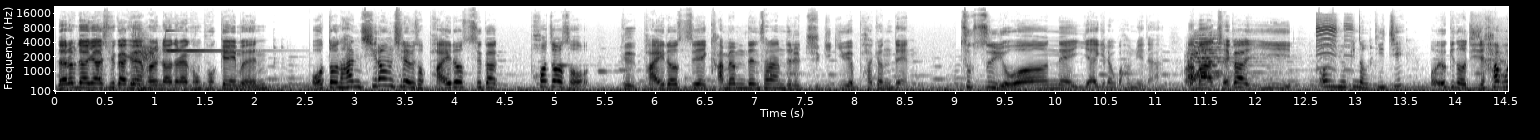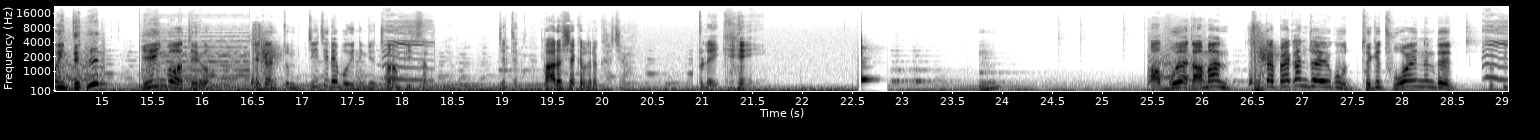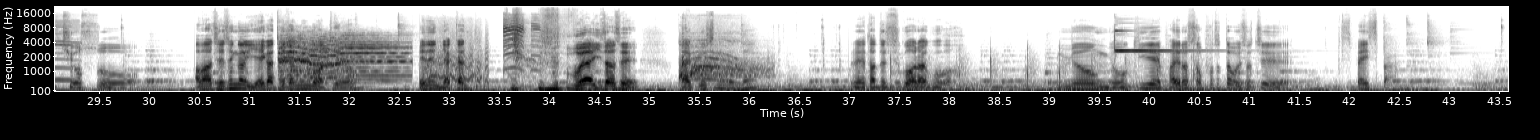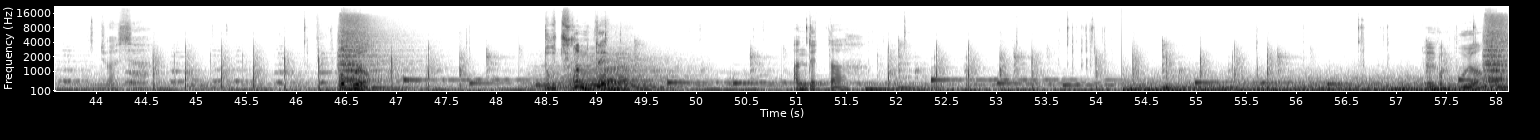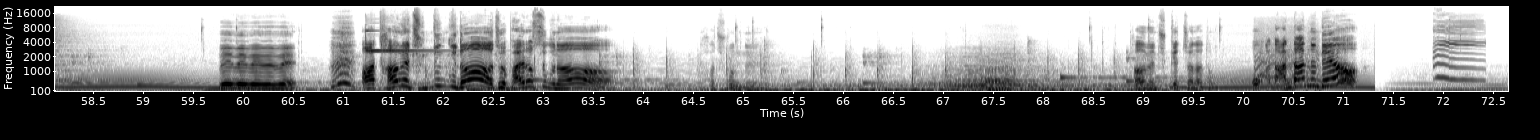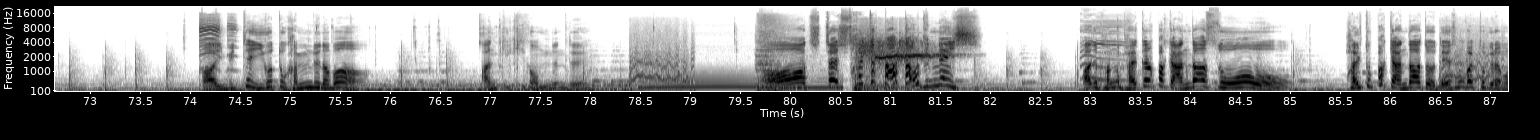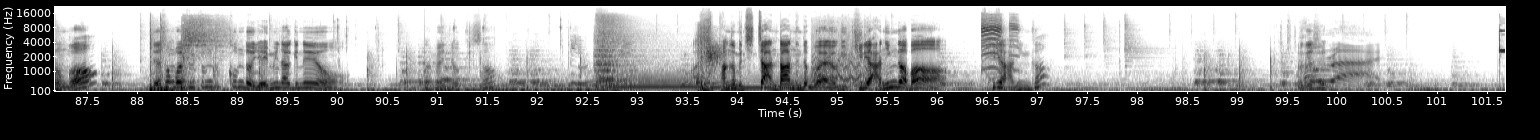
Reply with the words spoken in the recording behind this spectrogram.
네, 여러분들 안녕하십니까 개맨파는 오늘의 공포 게임은 어떤 한 실험실에서 바이러스가 퍼져서 그 바이러스에 감염된 사람들을 죽이기 위해 파견된 특수 요원의 이야기라고 합니다. 아마 제가 이 어 여긴 어디지? 어 여긴 어디지 하고 있는 얘인 것 같아요. 약간 좀 찌질해 보이는 게 저랑 비슷하군요. 어쨌든 바로 시작해보도록 하죠. 플레이 게임. 음? 아 뭐야 나만 색깔 빨간 줄 알고 되게 좋아했는데 불빛이었어. 아마 제 생각에 얘가 대장인 것 같아요. 얘는 약간 뭐야 이 자세. 날 꼬시는 건가? 그래 다들 수고하라고. 분명 여기에 바이러스가 퍼졌다고 했었지? 스페이스바 좋았어. 어 뭐야? 누구 죽었는데? 안 됐다 야, 이건 뭐야? 왜왜 왜 왜 왜? 아 다음에 죽는구나. 저 바이러스구나. 다 죽었네. 다음엔 죽겠죠 나도? 어, 나 안 닿았는데요? 아, 이 밑에 이것도 감염되나 봐. 안 끼기가 없는데. 아, 진짜 살짝 닿았다고 죽네, 씨. 아니 방금 발가락밖에 안 닿았어. 발톱밖에 안 닿았대요. 내성 발톱이라 그런가? 내성 발톱 좀 조금 더 예민하긴 해요. 그다음엔 여기서 아 방금은 진짜 안 닿았는데 뭐야 여기 길이 아닌가 봐. 길이 아닌가? 여기서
